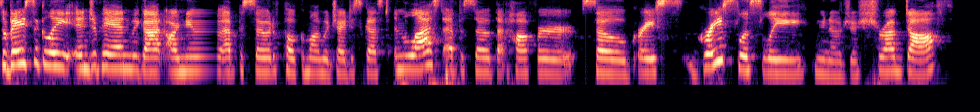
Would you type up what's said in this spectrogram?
So basically in Japan we got our new episode of Pokemon, which I discussed in the last episode that Hoffer so grace gracelessly, you know, just shrugged off.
